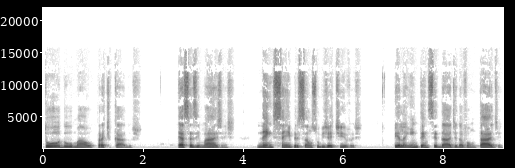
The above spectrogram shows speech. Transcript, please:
todo o mal praticados. Essas imagens nem sempre são subjetivas. Pela intensidade da vontade,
